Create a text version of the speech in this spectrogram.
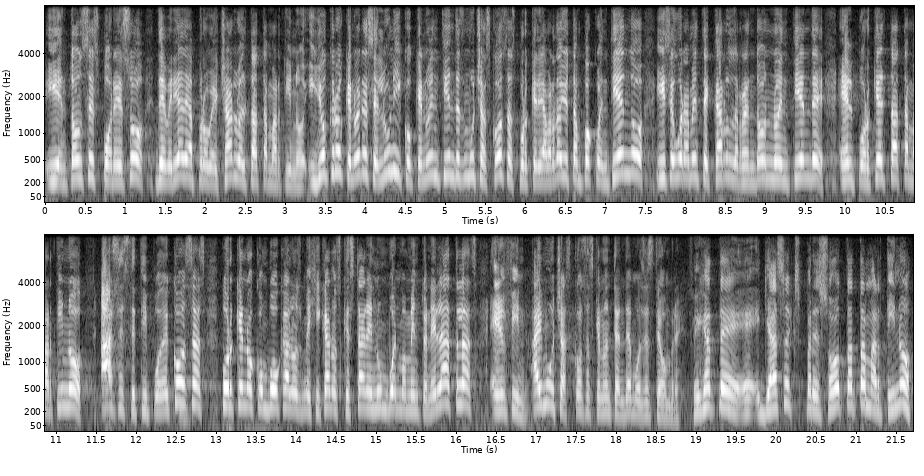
Y entonces por eso debería de aprovecharlo el Tata Martino. Y yo creo que no eres el único que no entiendes muchas cosas, porque la verdad yo tampoco entiendo y seguramente Carlos Rendón no entiende el por qué el Tata Martino hace este tipo de cosas, por qué no convoca a los mexicanos que están en un buen momento en el Atlas. En fin, hay muchas cosas que no entendemos de este hombre. Fíjate, eh, ya se expresó Tata Martino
